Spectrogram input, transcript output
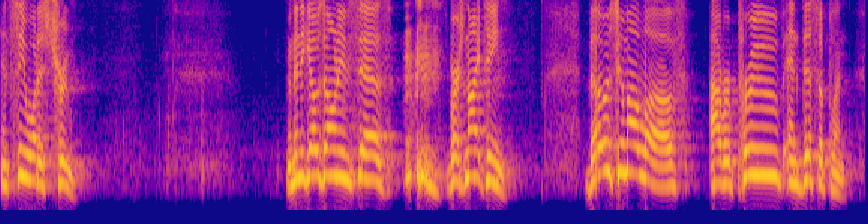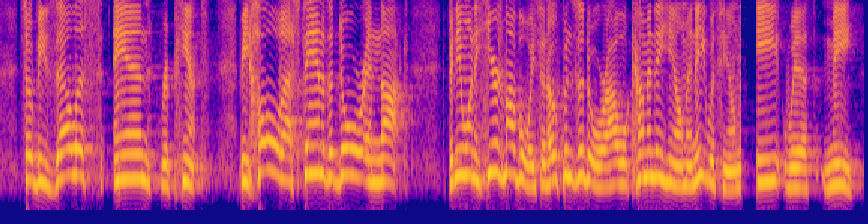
and see what is true. And then he goes on and he says, verse 19, Those whom I love, I reprove and discipline. So be zealous and repent. Behold, I stand at the door and knock. If anyone hears my voice and opens the door, I will come into him and eat with him, and he with me.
